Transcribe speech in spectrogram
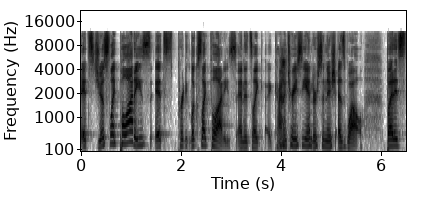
it's just like Pilates. It's pretty looks like Pilates and it's like uh, kind of Tracy Andersonish as well. But it's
